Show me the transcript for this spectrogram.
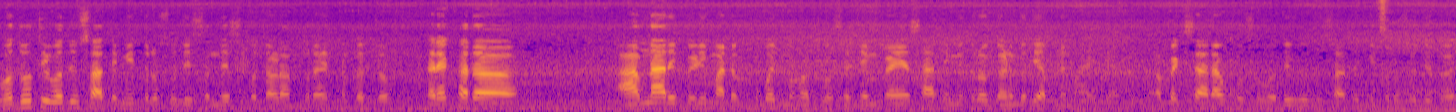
વધુથી વધુ સાથી મિત્રો સુધી સંદેશ પહોંચાડવાનો પ્રયત્ન કરજો. ખરેખર આવનારી પેઢી માટે ખૂબ જ મહત્વ છે. જેમ કે સાથી મિત્રો ઘણી બધી આપણે માહિતી અપેક્ષા રાખું છું વધુ વધુ સાથી મિત્રો સુધી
